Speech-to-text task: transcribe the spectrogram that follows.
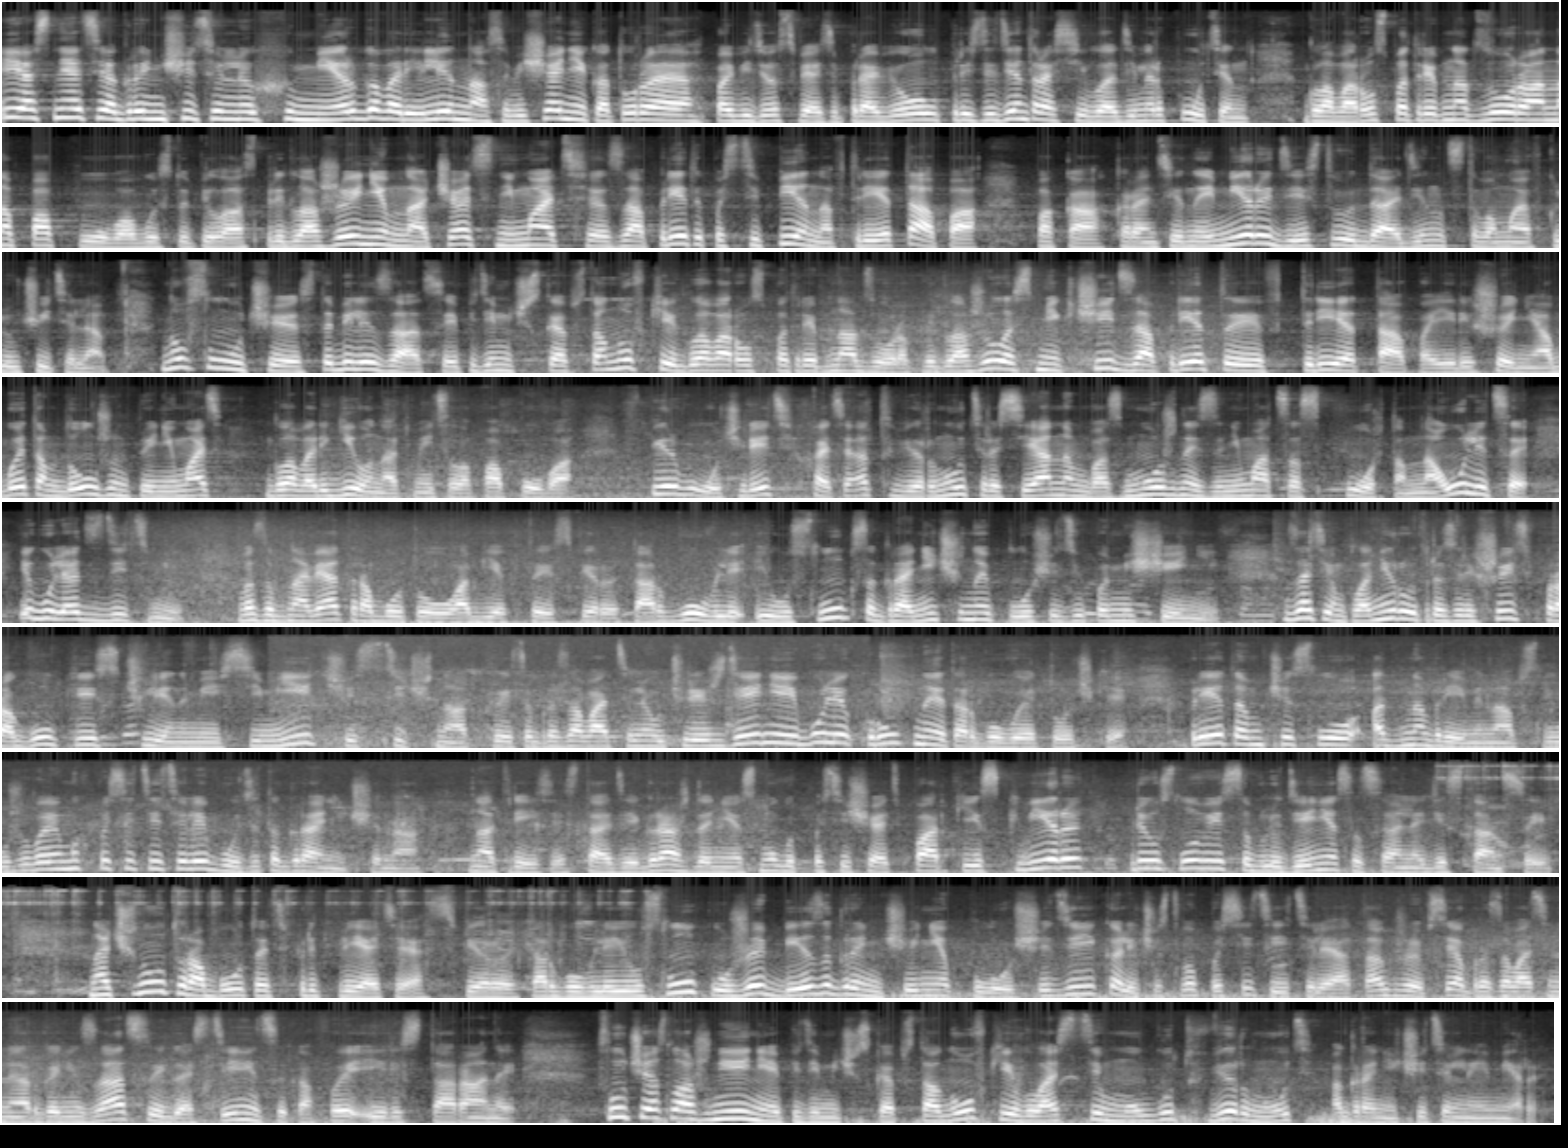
И о снятии ограничительных мер говорили на совещании, которое по видеосвязи провел президент России Владимир Путин. Глава Роспотребнадзора Анна Попова выступила с предложением начать снимать запреты постепенно в три этапа, пока карантинные меры действуют до 11 мая включительно. Но в случае стабилизации эпидемической обстановки глава Роспотребнадзора предложила смягчить запреты в три этапа. И решение об этом должен принимать глава региона, отметила Попова. Первую очередь хотят вернуть россиянам возможность заниматься спортом на улице и гулять с детьми. Возобновят работу объекты сферы торговли и услуг с ограниченной площадью помещений. Затем планируют разрешить прогулки с членами семьи, частично открыть образовательные учреждения и более крупные торговые точки. При этом число одновременно обслуживаемых посетителей будет ограничено. На третьей стадии граждане смогут посещать парки и скверы при условии соблюдения социальной дистанции. Начнут работать предприятия сферы торговли и услуг уже без ограничения площади и количество посетителей, а также все образовательные организации, гостиницы, кафе и рестораны. В случае осложнения эпидемической обстановки власти могут вернуть ограничительные меры.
